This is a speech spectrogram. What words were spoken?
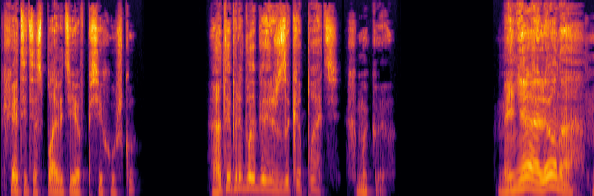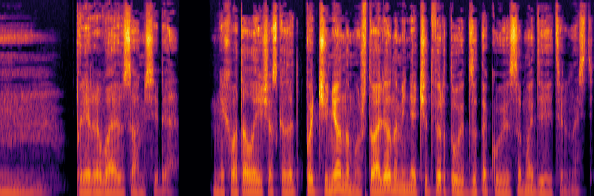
Хотите сплавить ее в психушку? А ты предлагаешь закопать, хмыкаю. Меня, Алена... Прерываю сам себя. Не хватало еще сказать подчиненному, что Алена меня четвертует за такую самодеятельность.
